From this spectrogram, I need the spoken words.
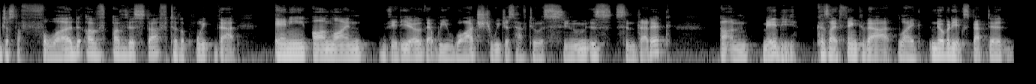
just a flood of, of this stuff to the point that any online video that we watched, we just have to assume is synthetic? Um, maybe, because I think that like nobody expected,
